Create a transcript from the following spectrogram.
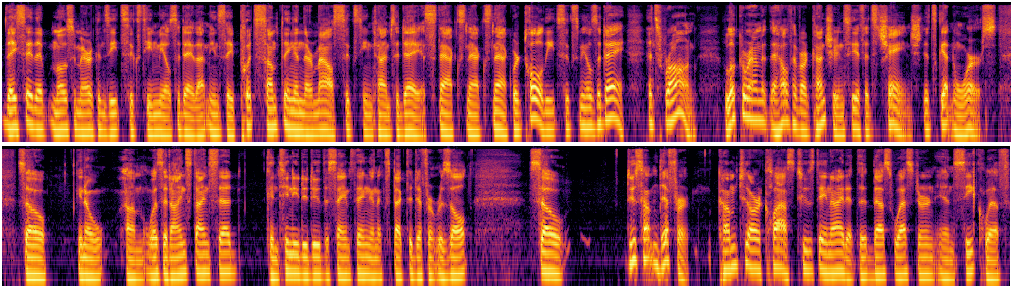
they say that most Americans eat 16 meals a day. That means they put something in their mouth 16 times a day, a snack, snack, snack. We're told eat six meals a day. It's wrong. Look around at the health of our country and see if it's changed. It's getting worse. So, you know, um, was it Einstein said, continue to do the same thing and expect a different result? So do something different. Come to our class Tuesday night at the Best Western in Seacliff.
